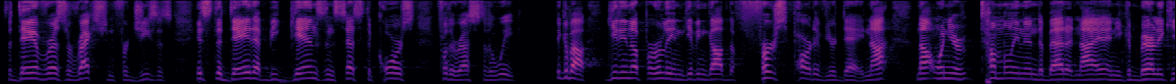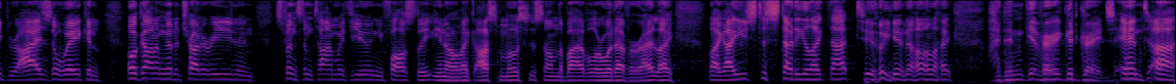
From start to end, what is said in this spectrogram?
It's the day of resurrection for Jesus. It's the day that begins and sets the course for the rest of the week. Think about getting up early and giving God the first part of your day, not, not when you're tumbling into bed at night and you can barely keep your eyes awake and, oh God, I'm going to try to read and spend some time with you and you fall asleep, you know, like osmosis on the Bible or whatever, right? Like, like I used to study like that too, you know, like I didn't get very good grades. And, uh,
